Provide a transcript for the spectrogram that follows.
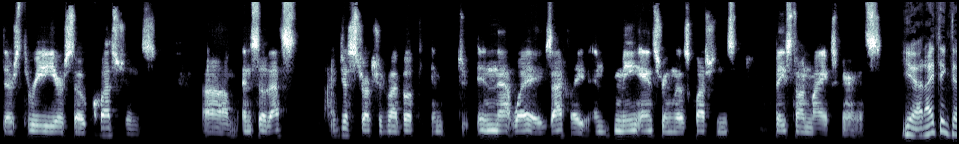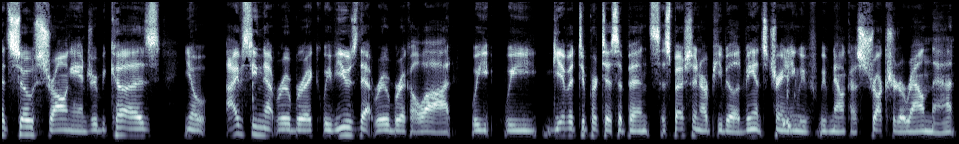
there's three or so questions. Um, and so that's, I just structured my book in, in that way exactly. And me answering those questions based on my experience. Yeah. And I think that's so strong, Andrew, because, you know, I've seen that rubric. We've used that rubric a lot. We we give it to participants, especially in our PBL advanced training. We've we've now kind of structured around that.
